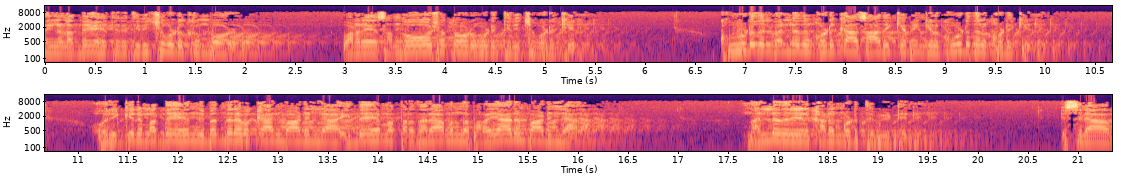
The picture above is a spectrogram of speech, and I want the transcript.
നിങ്ങൾ അദ്ദേഹത്തിന് തിരിച്ചു കൊടുക്കുമ്പോൾ വളരെ സന്തോഷത്തോടുകൂടി തിരിച്ചു കൊടുക്കില്ല കൂടുതൽ വല്ലതും കൊടുക്കാൻ സാധിക്കുമെങ്കിൽ കൂടുതൽ കൊടുക്കില്ല ഒരിക്കലും അദ്ദേഹം നിബന്ധന വെക്കാൻ പാടില്ല ഇദ്ദേഹം അത്ര തരാമെന്ന് പറയാനും പാടില്ല. നല്ല നിലയിൽ കടം കൊടുത്ത് വീട്ടിൽ ഇസ്ലാം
